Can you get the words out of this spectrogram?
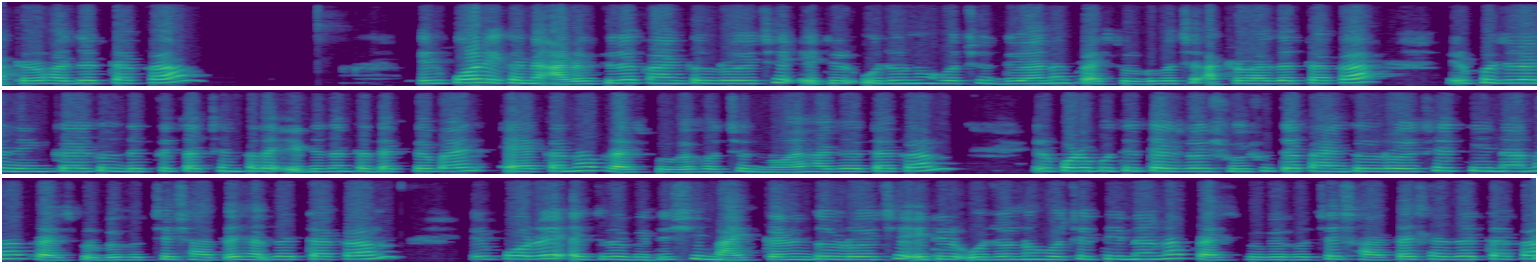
আঠারো হাজার টাকা। এরপর এখানে আরেক জোড়া কাঁচদুল রয়েছে, এটির ওজন হচ্ছে দুই আনা প্রাইস পড়বে হচ্ছে আঠারো হাজার টাকা। এরপর যারা রিং কাঁচদুল দেখতে চাচ্ছেন, তারা এই ডিজাইনটা দেখতে পারেন। এক আনা প্রাইস পড়বে হচ্ছে নয় হাজার টাকা। এর পরবর্তীতে একজোড়া সুই সুতা কাঁচদুল রয়েছে, তিন আনা, প্রাইস পড়বে হচ্ছে সাতাশ হাজার টাকা। এরপরে একজোড়া বিদেশি মাইক কানের রয়েছে, এটির ওজন হচ্ছে তিন আনা, প্রাইস পড়বে হচ্ছে সাতাশ হাজার টাকা।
